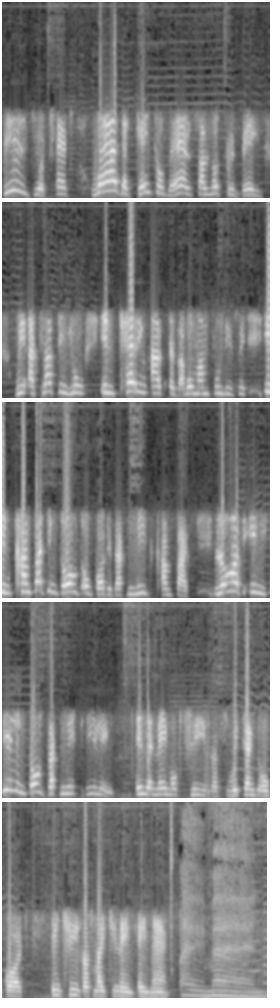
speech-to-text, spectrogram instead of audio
build your church where the gates of hell shall not prevail. We are trusting you in carrying us as Abo Mamfundisi, in comforting those, oh God, that need comfort. Lord, in healing those that need healing. In the name of Jesus, we thank you, oh God. In Jesus' mighty name, amen. Amen.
